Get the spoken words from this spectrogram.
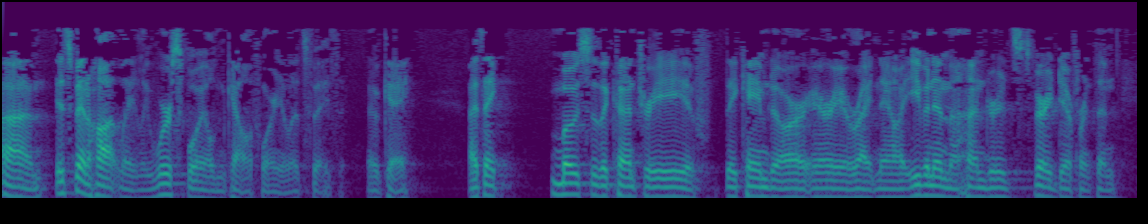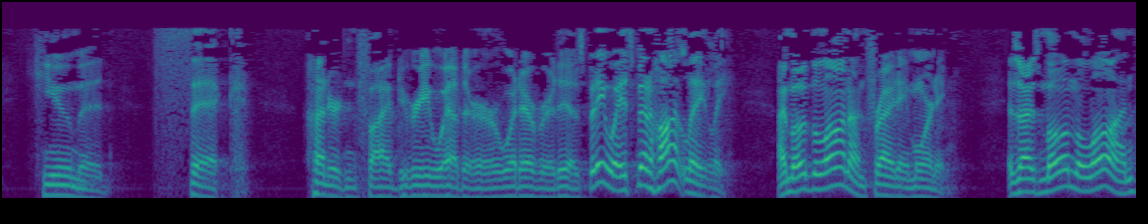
Um, it's been hot lately. We're spoiled in California, let's face it. Okay? I think most of the country, if they came to our area right now, even in the hundreds, it's very different than humid, thick, 105 degree weather or whatever it is. But anyway, it's been hot lately. I mowed the lawn on Friday morning. As I was mowing the lawn,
